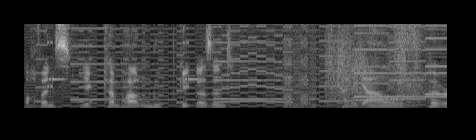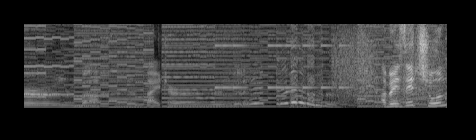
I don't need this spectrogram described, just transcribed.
Auch wenn es hier kein paar Noob-Gegner sind. Kann ich aufhören, mache weiter. Aber ihr seht schon,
